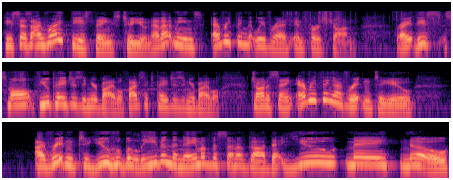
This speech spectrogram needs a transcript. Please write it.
He says, I write these things to you. Now, that means everything that we've read in 1 John, right? These small few pages in your Bible, five, six pages in your Bible. John is saying, Everything I've written to you, I've written to you who believe in the name of the Son of God, that you may know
